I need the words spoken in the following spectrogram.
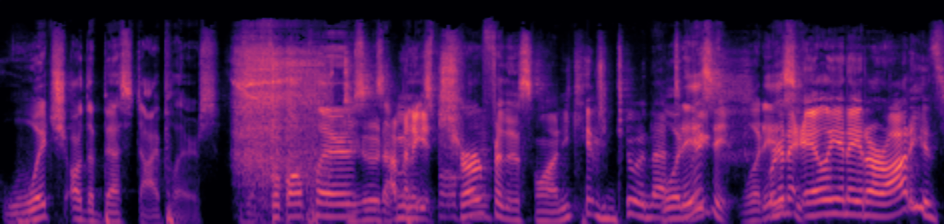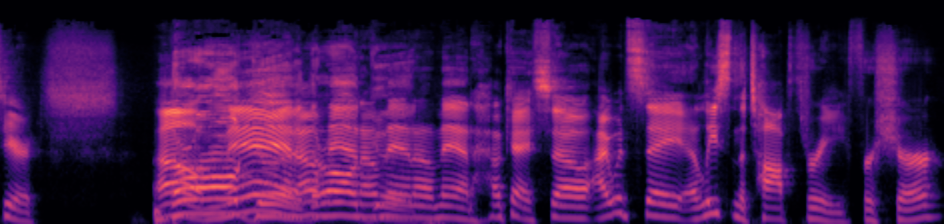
Which are the best die players? Football players? Dude, I'm gonna get players? for this one. You can't be doing that. What is me. it? What We're is gonna it? alienate our audience here. Oh all man, oh They're man, oh man, oh man. Okay, so I would say at least in the top three for sure.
